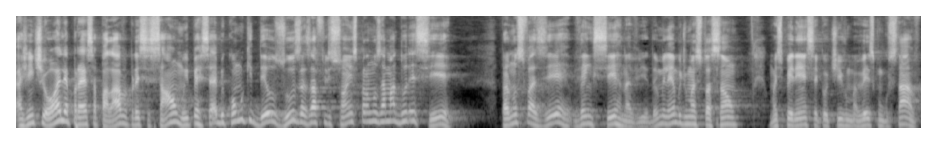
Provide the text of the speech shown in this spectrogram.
a gente olha para essa palavra, para esse salmo e percebe como que Deus usa as aflições para nos amadurecer, para nos fazer vencer na vida. Eu me lembro de uma situação uma experiência que eu tive uma vez com o Gustavo.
